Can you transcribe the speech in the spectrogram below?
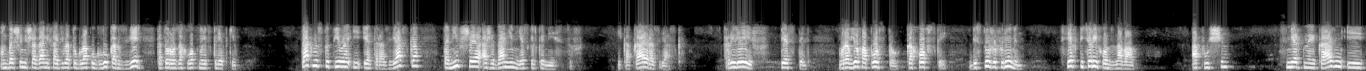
Он большими шагами ходил от угла к углу, как зверь, которого захлопнули в клетке. Так наступила и эта развязка, томившая ожиданием несколько месяцев. И какая развязка! Рылеев, Пестель, Муравьев-Апостол, Каховский, Бестужев-Рюмин — всех пятерых он знавал. Опущен, смертная казнь и,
